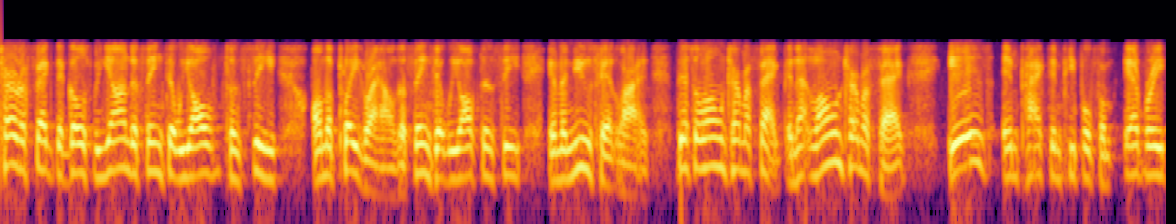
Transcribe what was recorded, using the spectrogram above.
term effect that goes beyond the things that we often see on the playground, the things that we often see in the news headlines. There's a long term effect. And that long term effect is impacting people from every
